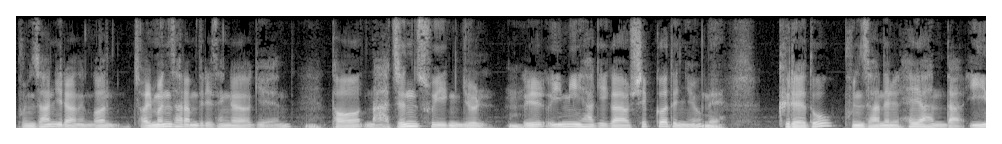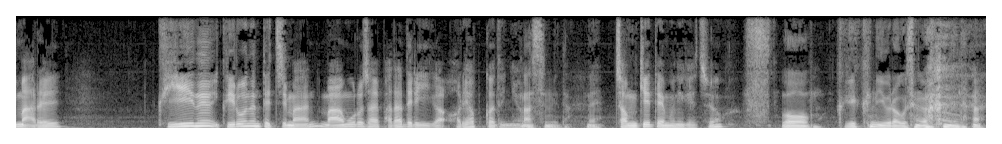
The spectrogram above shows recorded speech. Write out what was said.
분산이라는 건 젊은 사람들이 생각하기엔 음. 더 낮은 수익률을 음. 의미하기가 쉽거든요. 네. 그래도 분산을 해야 한다. 이 말을 귀는 귀로는 듣지만 마음으로 잘 받아들이기가 어렵거든요. 맞습니다. 네. 젊기 때문이겠죠. 뭐 그게 큰 이유라고 생각합니다.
